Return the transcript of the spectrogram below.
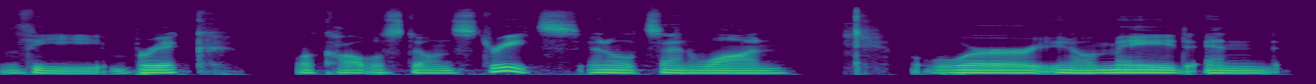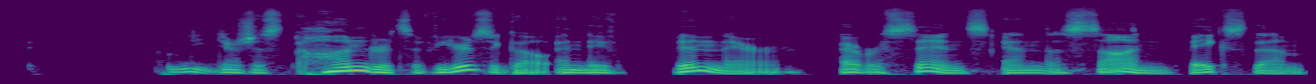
the brick or cobblestone streets in Old San Juan were, you know, made and you know, just hundreds of years ago, and they've been there ever since, and the sun bakes them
